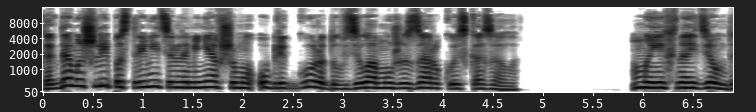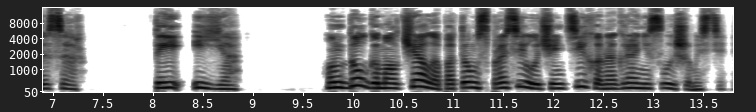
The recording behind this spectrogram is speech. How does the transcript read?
Когда мы шли по стремительно менявшему облик городу, взяла мужа за руку и сказала, «Мы их найдем, Десар, ты и я». Он долго молчал, а потом спросил очень тихо на грани слышимости.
